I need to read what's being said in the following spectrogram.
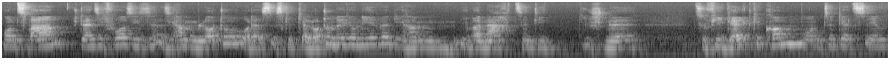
Und zwar stellen Sie sich vor, Sie, Sie haben im Lotto, oder es, es gibt ja Lottomillionäre, die haben über Nacht, sind die schnell zu viel Geld gekommen und sind jetzt eben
